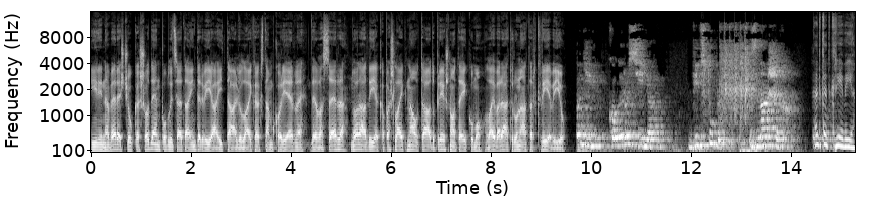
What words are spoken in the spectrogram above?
Irina Vereščuka šodien publicētā intervijā itāļu laikrakstam Corriere della Serra norādīja, ka pašlaik nav tādu priekšnoteikumu, lai varētu runāt ar Krieviju. Kad, Tad, kad Krievija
